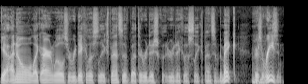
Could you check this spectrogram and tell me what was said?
Yeah, I know like Iron Wills are ridiculously expensive, but they're ridic- ridiculously expensive to make. There's a mm-hmm. reason,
